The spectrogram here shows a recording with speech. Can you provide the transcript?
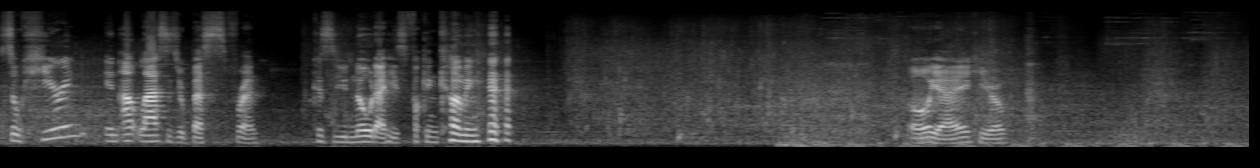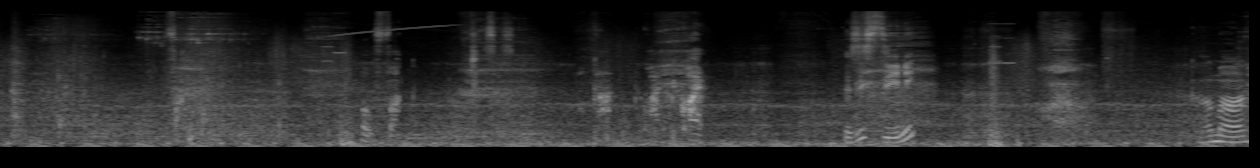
So hearing in Outlast is your best friend. Because you know that he's fucking coming. oh yeah, I hear him. Oh fuck. Jesus. Oh god. Be quiet, be quiet. Does he see me? Come on.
